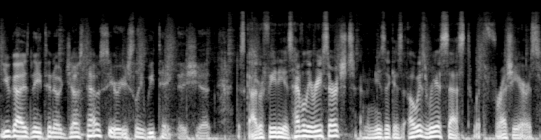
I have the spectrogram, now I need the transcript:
You guys need to know just how seriously we take this shit. Discography is heavily researched and the music is always reassessed with fresh ears.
